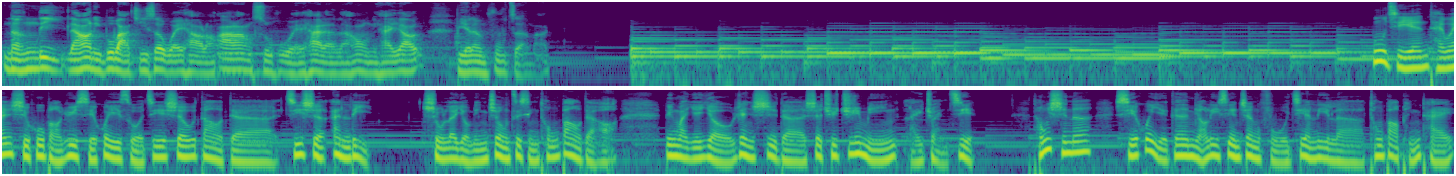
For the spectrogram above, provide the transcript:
能力，然后你不把鸡舍围好，然后啊让石虎危害了，然后你还要别人负责嘛。目前台湾石虎保育协会所接收到的鸡舍案例。除了有民众自行通报的哦，另外也有认识的社区居民来转介。同时呢，协会也跟苗栗县政府建立了通报平台。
